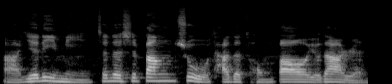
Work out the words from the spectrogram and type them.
啊，耶利米真的是帮助他的同胞犹大人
